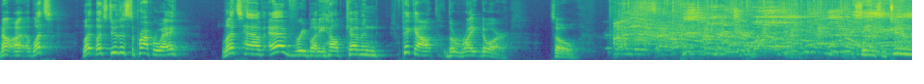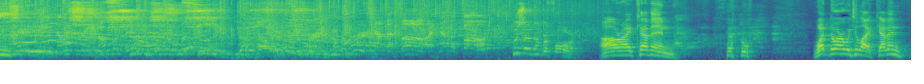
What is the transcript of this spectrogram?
no, let's let, let's do this the proper way. Let's have everybody help Kevin pick out the right door. So, seeing some twos. Number four? All right, Kevin. what door would you like, Kevin?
